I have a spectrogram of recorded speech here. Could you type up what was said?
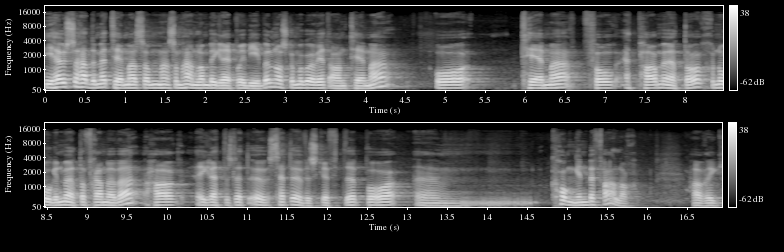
I høst hadde vi et tema som, som handler om begreper i Bibelen. Nå skal vi gå over i et annet tema. og tema for et par møter, noen møter framover, har jeg rett og slett sett overskrifter på eh, 'Kongen befaler', har jeg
